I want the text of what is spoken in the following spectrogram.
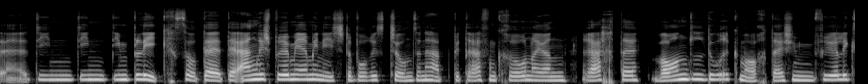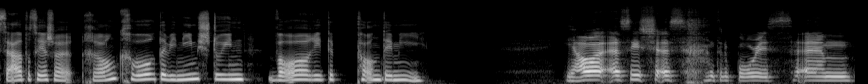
äh, dein, dein, dein Blick. So, der, der englische Premierminister Boris Johnson hat betreffend Corona ja einen rechten Wandel durchgemacht. Er ist im Frühling selber sehr schwer krank geworden. Wie nimmst du ihn wahr in der Pandemie? Ja, es ist es, der Boris. Ähm,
